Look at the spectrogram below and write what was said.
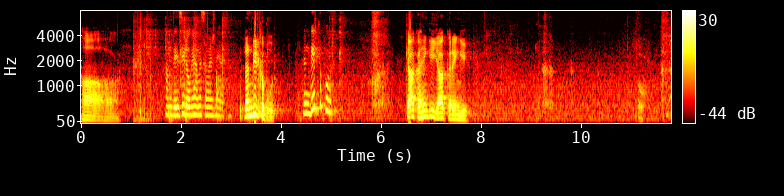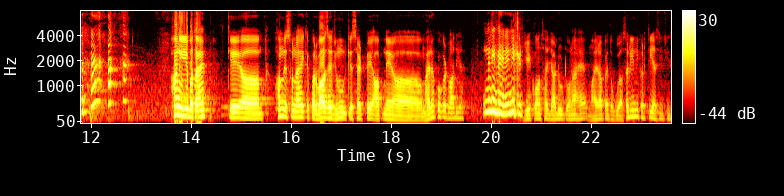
हाँ हाँ। हम देसी लोग हैं हमें समझ नहीं आता। रणबीर कपूर। रणबीर कपूर? क्या कहेंगी या करेंगी? हाँ नहीं ये बताएँ कि हमने सुना है कि परवाज़ है जुनून के सेट पे आपने माहिरा को कटवा दिया। नहीं नहीं मैंने नहीं कर ये कौन सा जादू टोना है? माहिरा पे तो कोई असर ही नहीं करती ऐसी चीज़।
